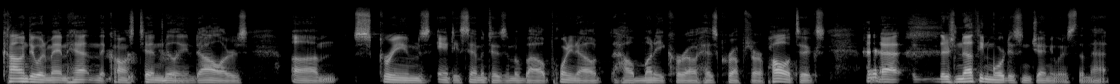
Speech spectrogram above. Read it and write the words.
condo in Manhattan that costs ten million dollars, um, screams anti-Semitism about pointing out how money has corrupted our politics. that there's nothing more disingenuous than that.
